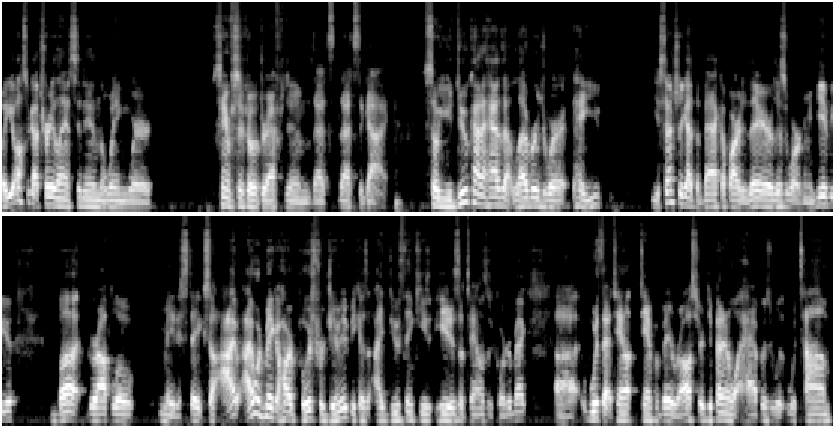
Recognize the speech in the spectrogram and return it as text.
but you also got Trey Lance sitting in the wing where San Francisco drafted him. That's that's the guy. So you do kind of have that leverage where hey, you you essentially got the backup already there. This is what we're going to give you, but Garoppolo made a stake. So I, I would make a hard push for Jimmy because I do think he, he is a talented quarterback uh, with that Tampa Bay roster, depending on what happens with, with Tom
